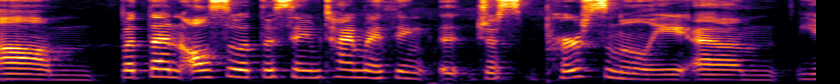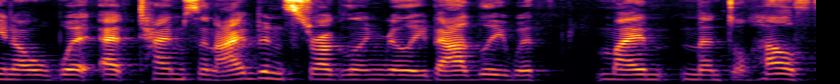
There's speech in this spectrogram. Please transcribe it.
Um, but then also at the same time, I think just personally, um, you know, what at times when I've been struggling really badly with my mental health,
